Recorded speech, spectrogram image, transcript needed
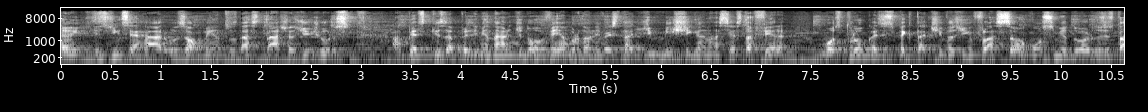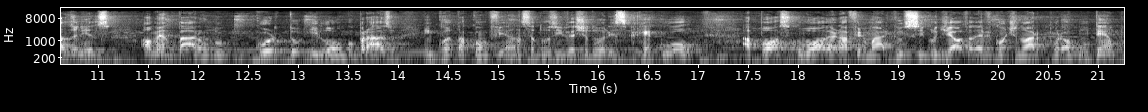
antes de encerrar os aumentos das taxas de juros. A pesquisa preliminar de novembro da Universidade de Michigan, na sexta-feira, mostrou que as expectativas de inflação ao consumidor dos Estados Unidos aumentaram no curto e longo prazo, enquanto a confiança dos investidores recuou. Após o Waller afirmar que o ciclo de alta deve continuar por algum tempo,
